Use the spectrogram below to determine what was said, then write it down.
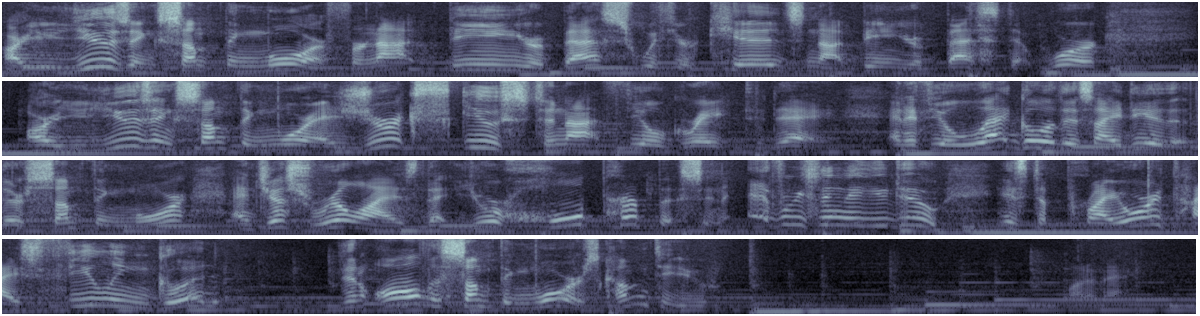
Are you using something more for not being your best with your kids, not being your best at work? Are you using something more as your excuse to not feel great today? And if you let go of this idea that there's something more and just realize that your whole purpose in everything that you do is to prioritize feeling good, then all the something mores come to you automatically.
